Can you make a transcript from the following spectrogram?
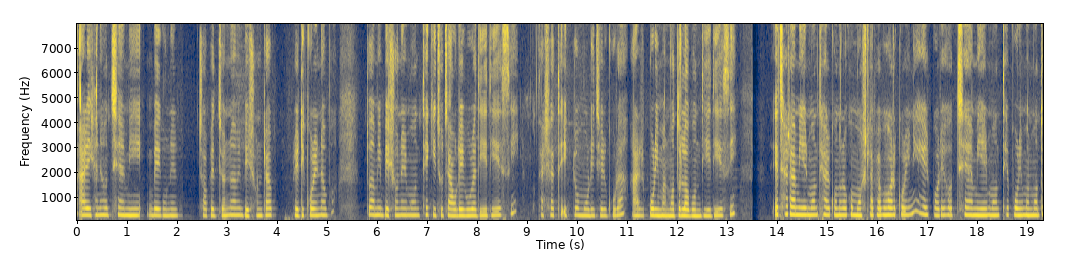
আর এখানে হচ্ছে আমি বেগুনের চপের জন্য আমি বেসনটা রেডি করে নেব। তো আমি বেসনের মধ্যে কিছু চাউলের গুঁড়া দিয়ে দিয়েছি। তার সাথে একটু মরিচের গুঁড়া আর পরিমাণ মতো লবণ দিয়ে দিয়েছি। এছাড়া আমি এর মধ্যে আর কোনো রকম মশলা ব্যবহার করিনি। এরপরে হচ্ছে আমি এর মধ্যে পরিমাণ মতো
